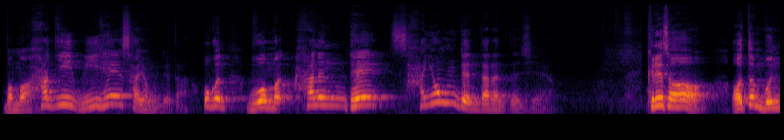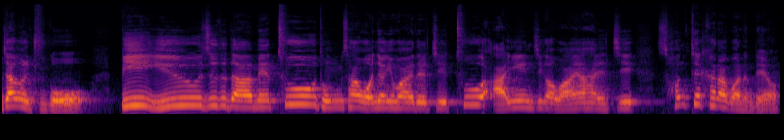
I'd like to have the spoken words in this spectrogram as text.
뭐뭐 하기 위해 사용되다. 혹은 무엇 뭐 하는데 사용된다는 뜻이에요. 그래서 어떤 문장을 주고 be used 다음에 to 동사 원형이 와야 될지 to ing가 와야 할지 선택하라고 하는데요.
